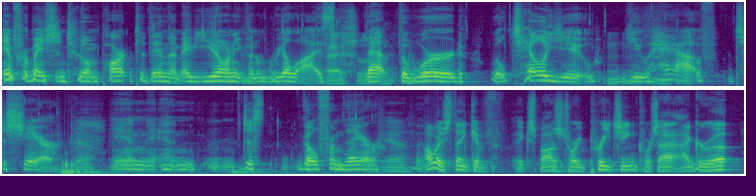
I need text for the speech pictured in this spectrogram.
information to impart to them that maybe you don't even realize Absolutely. that the word will tell you you have to share Yeah. and and just go from there Yeah. I always think of expository preaching. Of course, I, I grew up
